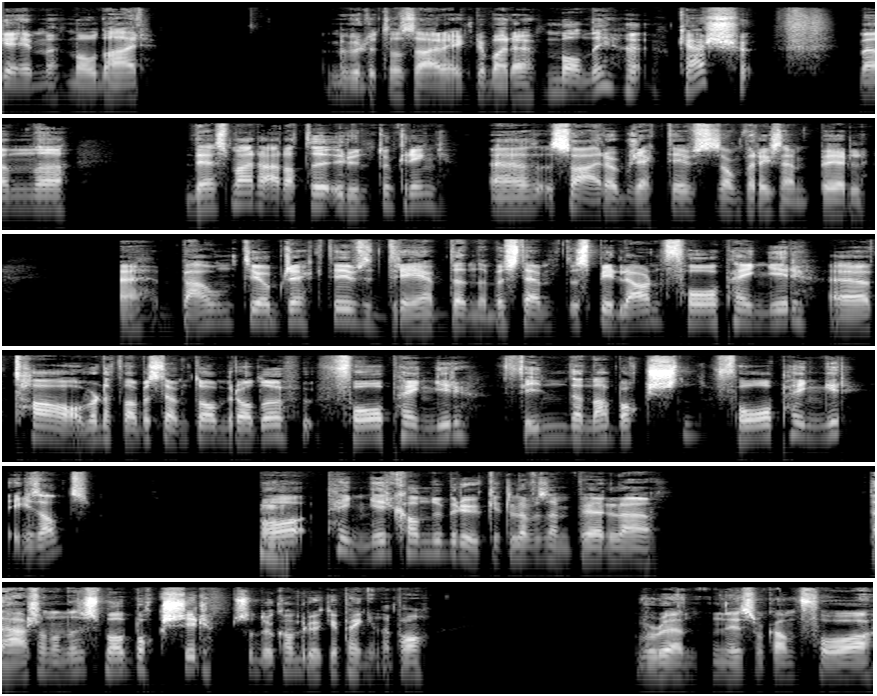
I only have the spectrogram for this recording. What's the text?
game-modet her. Med så er det egentlig bare money, cash. Men eh, det som er, er at rundt omkring eh, så er det objectives som for eksempel eh, Bounty objectives, drep denne bestemte spilleren, få penger. Ta over dette bestemte området, få penger. Finn denne boksen, få penger. Ikke sant? Og penger kan du bruke til for eksempel Det er sånne små bokser som du kan bruke pengene på. Hvor du enten liksom kan få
